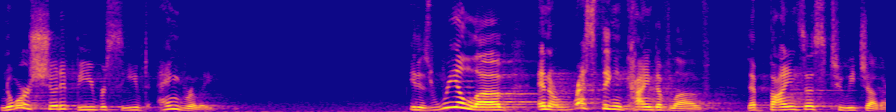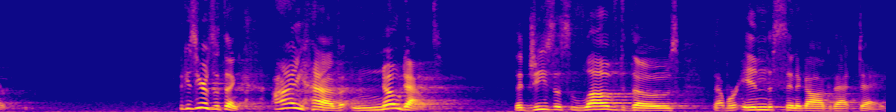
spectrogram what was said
nor should it be received angrily. It is real love, an arresting kind of love that binds us to each other. Because here's the thing I have no doubt that Jesus loved those that were in the synagogue that day.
